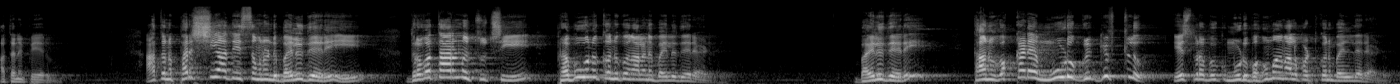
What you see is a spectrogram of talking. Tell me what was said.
అతని పేరు. అతను పర్షియా దేశం నుండి బయలుదేరి ధృవతారను చూచి ప్రభువును కనుగొనాలని బయలుదేరాడు. బయలుదేరి తాను ఒక్కడే మూడు గిఫ్ట్లు యేసు ప్రభువుకు మూడు బహుమానాలు పట్టుకొని బయలుదేరాడు.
